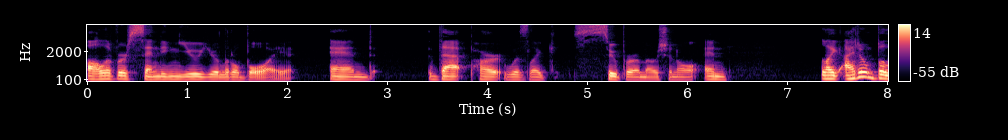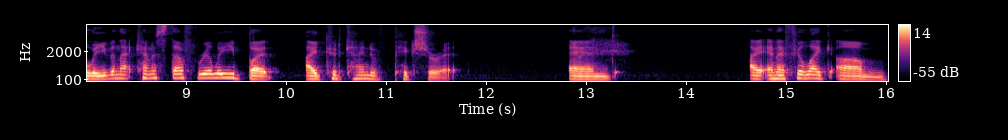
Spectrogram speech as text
Oliver sending you your little boy. And that part was like super emotional. And like, I don't believe in that kind of stuff really, but I could kind of picture it. And I, and I feel like, um,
